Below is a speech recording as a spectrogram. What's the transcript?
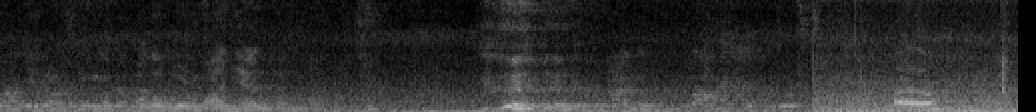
언니랑 생각보다 뭘 많이 한단 말이지? 아유.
